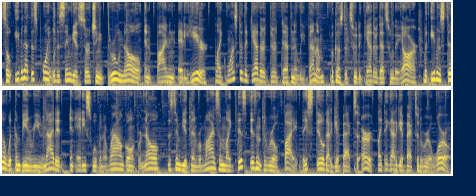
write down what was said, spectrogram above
So even at this point with the symbiote searching through Knull and finding Eddie here, like once they're together, they're definitely Venom because the two together, that's who they are. But even still with them being reunited and Eddie swooping around going for Knull, the symbiote then reminds him like this isn't the real fight. They still got to get back to Earth. Like they got to get back to the real world.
